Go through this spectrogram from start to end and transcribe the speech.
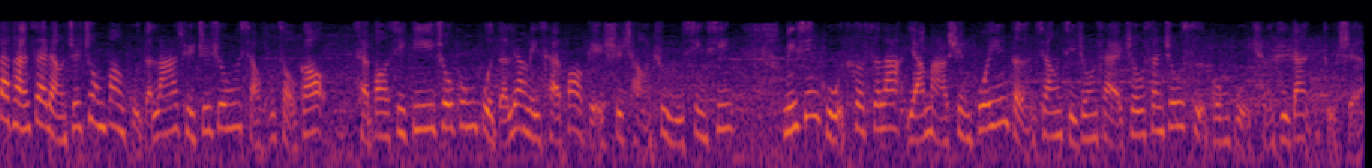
大盘在两只重磅股的拉锯之中小幅走高。财报季第一周公布的靓丽财报给市场注入信心。明星股特斯拉、亚马逊、波音等将集中在周三、周四公布成绩单。主持人，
